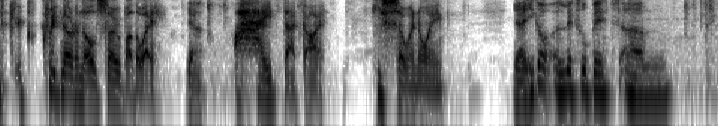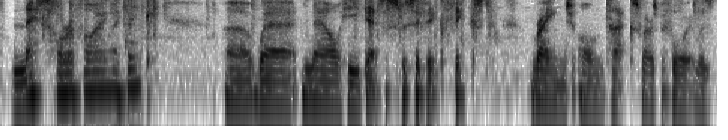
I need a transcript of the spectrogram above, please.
qu- quick note on the old So, by the way. Yeah. I hate that guy. He's so annoying. Yeah, he got a little bit um, less horrifying, I think, uh, where now he gets a specific fixed range on tax, whereas before it was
